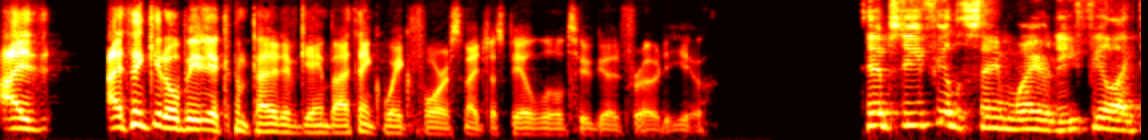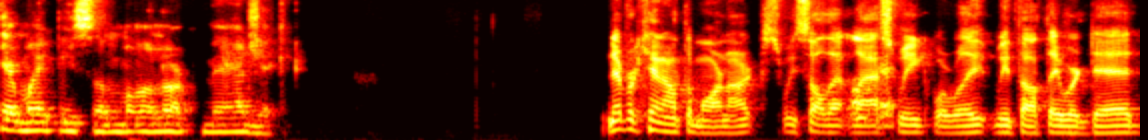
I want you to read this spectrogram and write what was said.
I I think it'll be a competitive game, but I think Wake Forest might just be a little too good for ODU. Thibs, do you feel the same way, or do you feel like there might be some Monarch magic? Never count out the Monarchs. We saw that last week where we, we thought they were dead.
